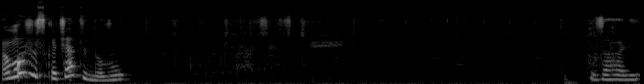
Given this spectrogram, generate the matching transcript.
А можу скачати нову. Взагалі.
